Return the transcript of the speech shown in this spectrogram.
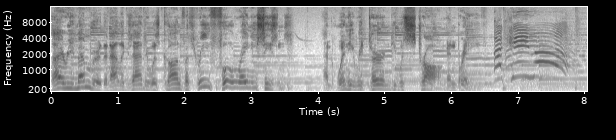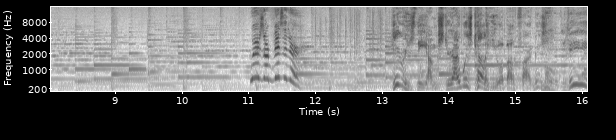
I remember that Alexander was gone for three full rainy seasons. And when he returned, he was strong and brave. Akela! Here is the youngster I was telling you about, Fargus. Mowgli?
